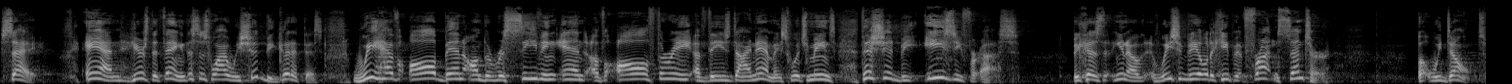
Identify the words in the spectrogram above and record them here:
say. And here's the thing this is why we should be good at this. We have all been on the receiving end of all three of these dynamics, which means this should be easy for us because, you know, we should be able to keep it front and center, but we don't.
